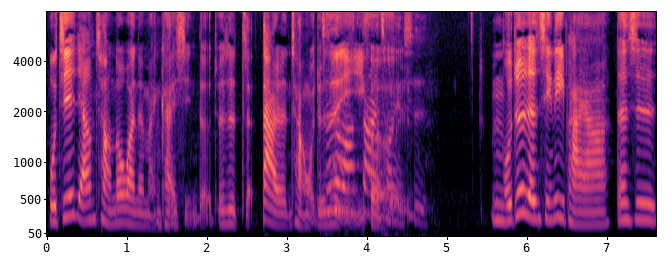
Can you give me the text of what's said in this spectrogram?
我其实两场都玩的蛮开心的，就是大人场我就是以一个，嗯，我就是人形立牌啊，但是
